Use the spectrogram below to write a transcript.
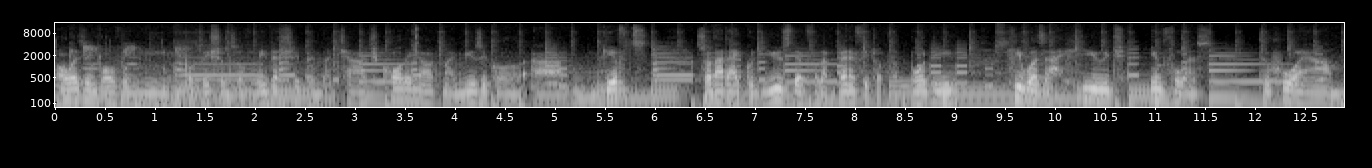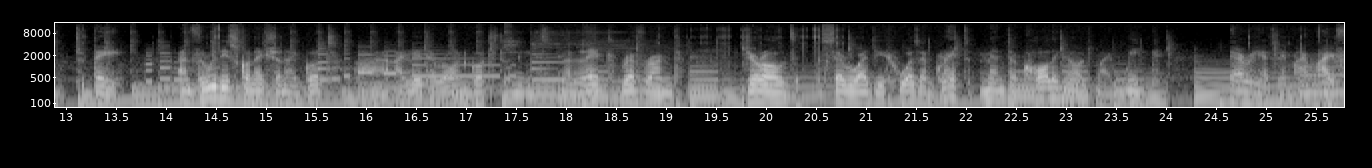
always involving me in positions of leadership in the church, calling out my musical um, gifts so that I could use them for the benefit of the body. He was a huge influence to who I am today. And through this connection, I got, uh, I later on got to meet the late Reverend Gerald Seruaji, who was a great mentor, calling out my weak areas in my life,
